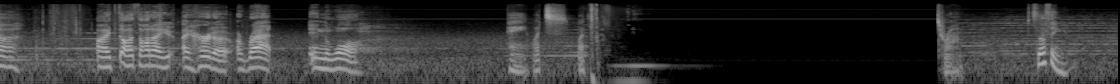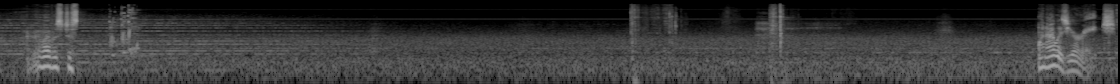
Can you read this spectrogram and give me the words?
uh... I, th I thought I, I heard a, a rat in the wall. Hey, what's... what's... Wrong? It's nothing. I was just... When I was your age,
